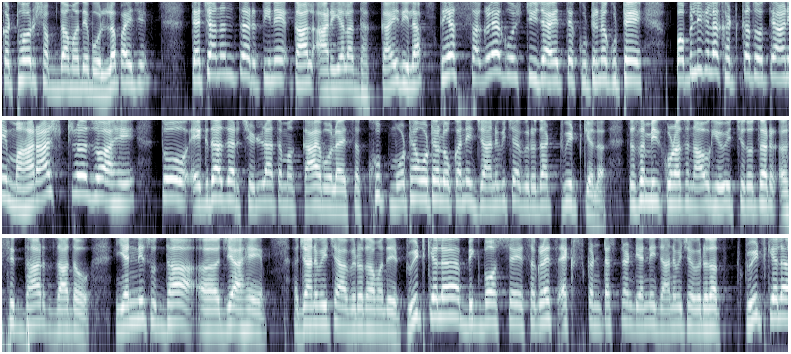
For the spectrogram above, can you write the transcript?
कठोर शब्दामध्ये बोललं पाहिजे. त्याच्यानंतर तिने काल आर्याला धक्काही दिला. तर या सगळ्या गोष्टी ज्या आहेत त्या कुठे ना कुठे पब्लिकला खटकत होत्या आणि महाराष्ट्र जो आहे तो एकदा जर चिडला तर मग काय बोलायचं? खूप मोठ्या मोठ्या लोकांनी जान्हवीच्या विरोधात ट्विट केलं. जसं मी कोणाचं नाव घेऊ इच्छितो तर सिद्धार्थ जाधव यांनी सुद्धा जे आहे जान्हवीच्या विरोधामध्ये ट्विट केलं. बिग बॉसचे सगळेच एक्स कंटेस्टंट यांनी जान्हवीच्या विरोधात ट्विट केलं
